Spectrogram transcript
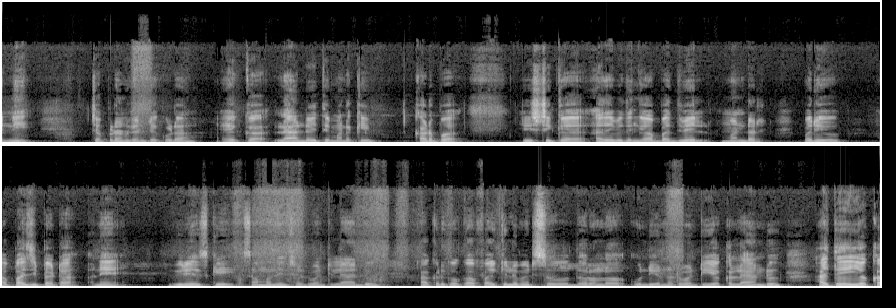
అన్నీ చెప్పడానికంటే కూడా ఆ యొక్క ల్యాండ్ అయితే మనకి కడప డిస్టిక్ అదేవిధంగా బద్వేల్ మండల్ మరియు అప్పాజీపేట అనే విలేజ్కి సంబంధించినటువంటి ల్యాండ్. అక్కడికి ఒక ఫైవ్ కిలోమీటర్స్ దూరంలో ఉండి ఉన్నటువంటి ఈ యొక్క ల్యాండ్. అయితే ఈ యొక్క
